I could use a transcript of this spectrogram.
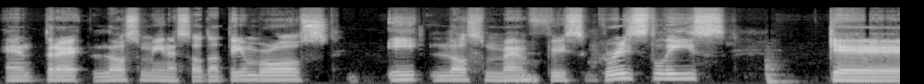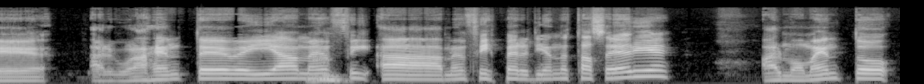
entre los Minnesota Timberwolves y los Memphis Grizzlies que alguna gente veía a Memphis, a Memphis perdiendo esta serie. Al momento,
